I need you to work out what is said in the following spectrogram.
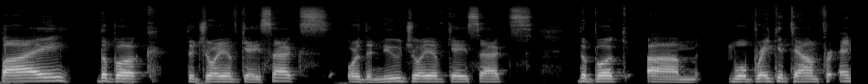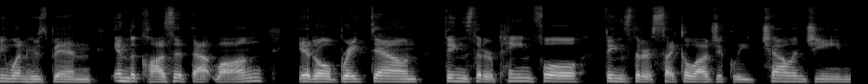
by the book the Joy of Gay Sex or The New Joy of Gay Sex. The book um, will break it down for anyone who's been in the closet that long. It'll break down things that are painful, things that are psychologically challenging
